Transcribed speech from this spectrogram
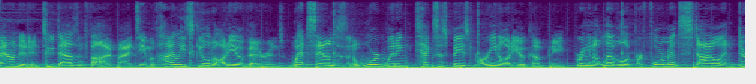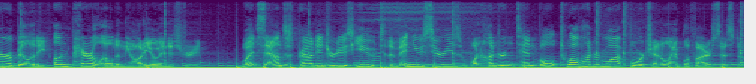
Founded in 2005 by a team of highly skilled audio veterans, Wet Sounds is an award winning, Texas based marine audio company bringing a level of performance, style, and durability unparalleled in the audio industry. Wet Sounds is proud to introduce you to the Venue Series 110 volt 1200 watt 4 channel amplifier system.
